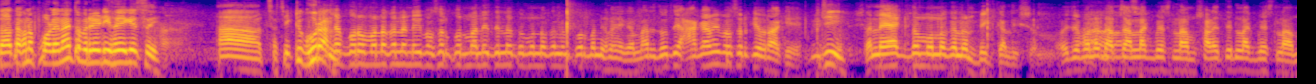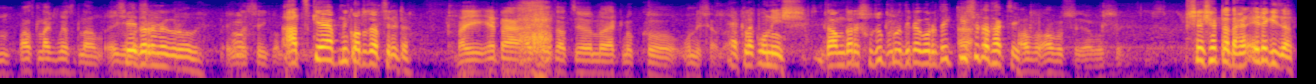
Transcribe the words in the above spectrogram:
দাঁত এখনও পড়ে নাই তবে রেডি হয়ে গেছে। হ্যাঁ। আচ্ছা আচ্ছা একটু ঘুরান। সব গরু মনে করলেন এই বছর কোরবানি দিলে তো মনে করলেন কোরবানি হয়ে গেল। আর যদি আগামী বছর কেউ রাখে জি। তাহলে একদম মনে করলেন বিগ কালেকশন ওই যে বলে না চার লাখ বেচলাম সাড়ে তিন লাখ বেচলাম পাঁচ লাখ বেচলাম সেই ধরনের গরু হবে। এগুলো সেই আজকে আপনি কত যাচ্ছেন এটা? ভাই এটা আজকে চাচ্ছে হলো এক লক্ষ উনিশ হাজার। এক লাখ উনিশ। দাম দরের সুযোগ প্রতিটা গরুতে কিছুটা থাকছে। অব- অবশ্যই অবশ্যই। শেষেরটা দেখেন এটা কি জাত?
